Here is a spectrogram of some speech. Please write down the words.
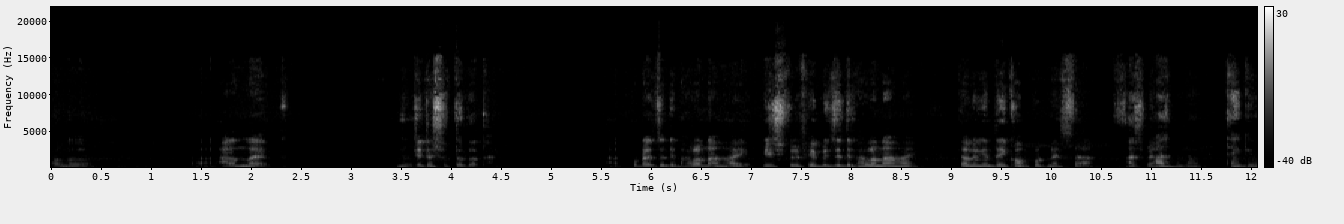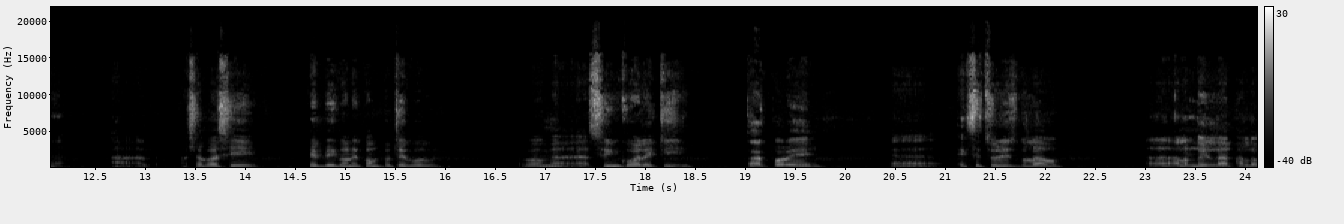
ভালো আরামদায়ক যেটা সত্য কথা। আর প্রোডাক্ট যদি ভালো না হয় বিশেষ করে ফেব্রিক যদি ভালো না হয় তাহলে কিন্তু এই কমফোর্টনেসটা আসবে আসবে না। থ্যাংক ইউ আর পাশাপাশি ফেব্রিক অনেক কমফোর্টেবল এবং সুইং কোয়ালিটি তারপরে অ্যাক্সেসরিজ গুলাও আহ, আলহামদুলিল্লাহ ভালো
